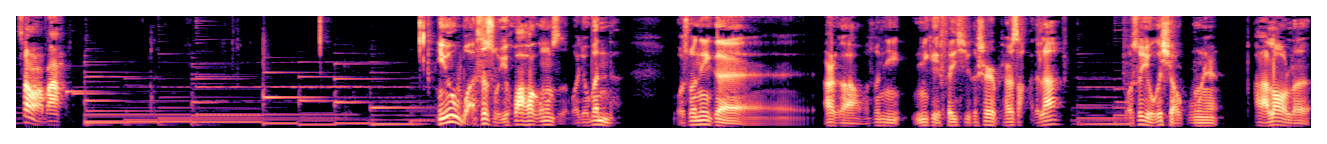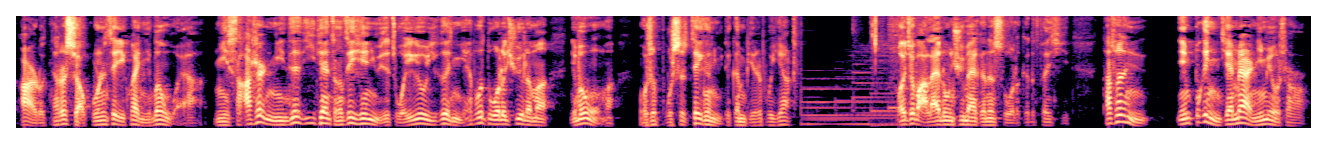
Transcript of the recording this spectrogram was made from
上网吧，因为我是属于花花公子，我就问他，我说那个二哥，我说你你给分析个事儿。他说咋的了？我说有个小姑娘。俺俩唠了二十多，他说：“小姑娘这一块，你问我呀？你啥事儿你这一天整这些女的左一个右一个，你还不多了去了吗？你问我吗？”我说：“不是，这个女的跟别人不一样。”我就把来龙去脉跟他说了，跟他分析。他说：“你人不跟你见面，你没有招，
